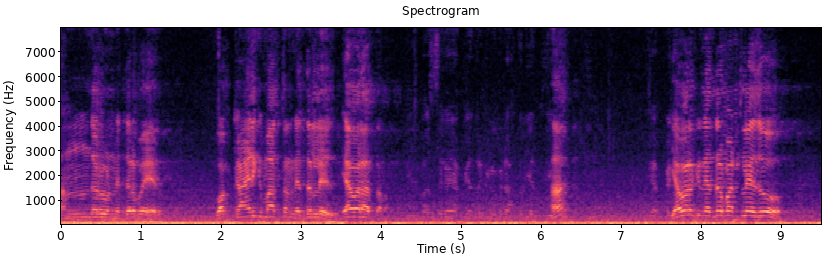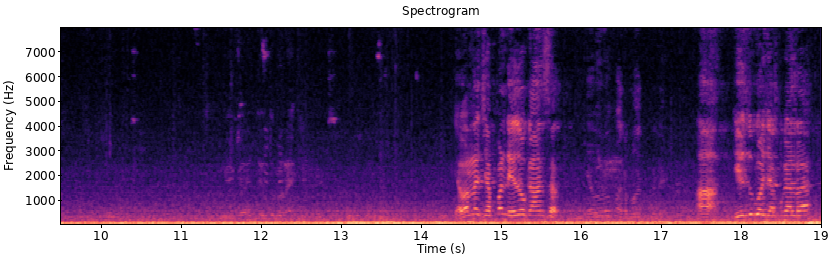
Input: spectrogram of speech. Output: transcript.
అందరూ నిద్రపోయారు. ఒక్క ఆయనకి మాత్రం నిద్ర లేదు. ఎవరు అతను ఆ? ఎవరికి నిద్ర పట్టలేదు? ఎవరన్నా చెప్పండి ఏదో ఒక ఆన్సర్ ఎందుకో చెప్పగలరా?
